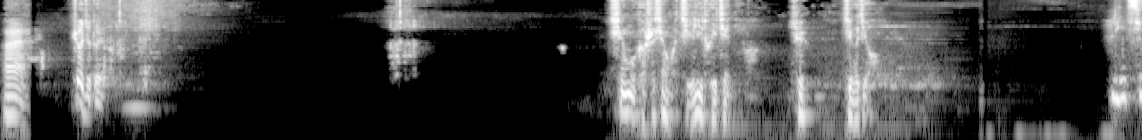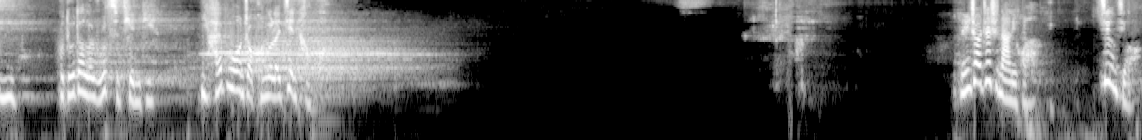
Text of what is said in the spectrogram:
哎，这就对了。青木可是向我极力推荐你了，去敬个酒。林青木，我都到了如此田地，你还不忘找朋友来践踏我？林少，这是哪里话？敬酒，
